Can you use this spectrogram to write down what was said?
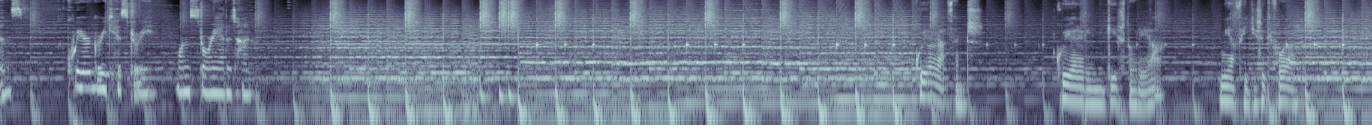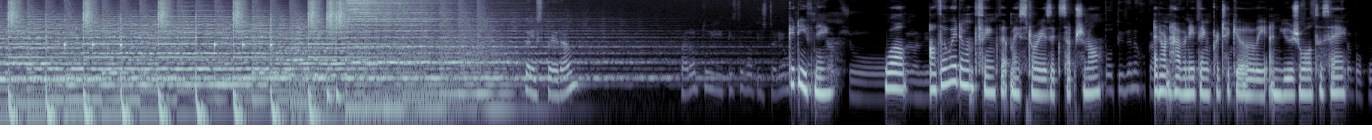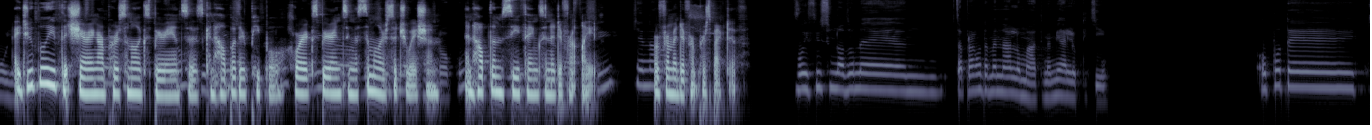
Athens. Queer Greek history, one story at a time. Queer Athens. Queer ελληνική ιστορία, μία αφήγηση τη φορά. Καλησπέρα. Good evening. Well, although I don't think that my story is exceptional, I don't have anything particularly unusual to say. I do believe that sharing our personal experiences can help other people who are experiencing a similar situation and help them see things in a different light or from a different perspective.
